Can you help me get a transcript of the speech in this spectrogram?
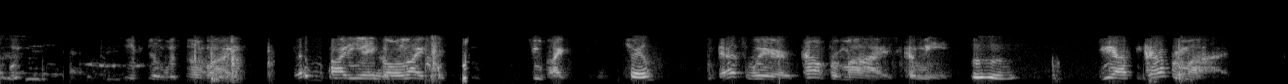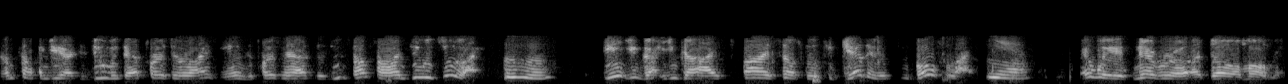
You still with somebody. Everybody ain't gonna like you like. True. That's where compromise come in. Mhm. You have to compromise. Sometimes you have to do what that person likes, and the person has to do sometimes do what you like. Mhm. Then you got you guys find something together that you both like. Yeah. That way, it's never a, a dull moment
